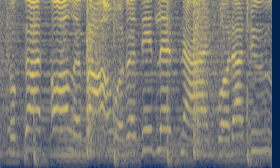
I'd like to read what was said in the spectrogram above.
Forgot all about what I did last night. What I do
